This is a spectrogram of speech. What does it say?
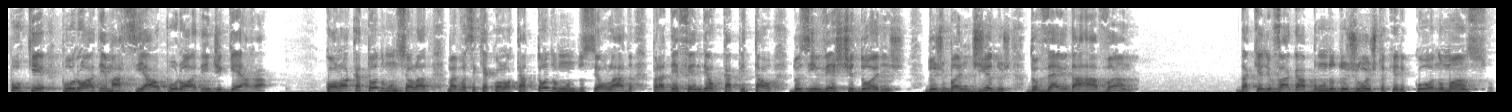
Por quê? Por ordem marcial, por ordem de guerra. Coloca todo mundo do seu lado, mas você quer colocar todo mundo do seu lado para defender o capital dos investidores, dos bandidos, do velho da Ravan, daquele vagabundo do justo, aquele corno manso,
